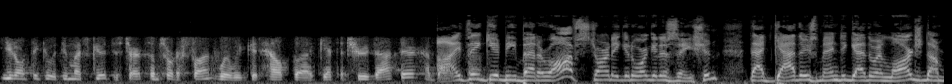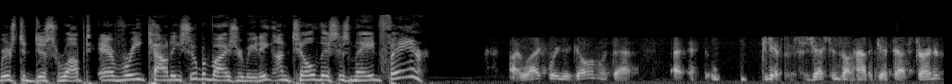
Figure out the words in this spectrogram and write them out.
you, don't think it would do much good to start some sort of fund where we could help uh, get the truth out there? I think you'd be better off starting an organization that gathers men together in large numbers to disrupt every county supervisor meeting until this is made fair. I like where you're going with that. Uh, do you have some suggestions on how to get that started?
